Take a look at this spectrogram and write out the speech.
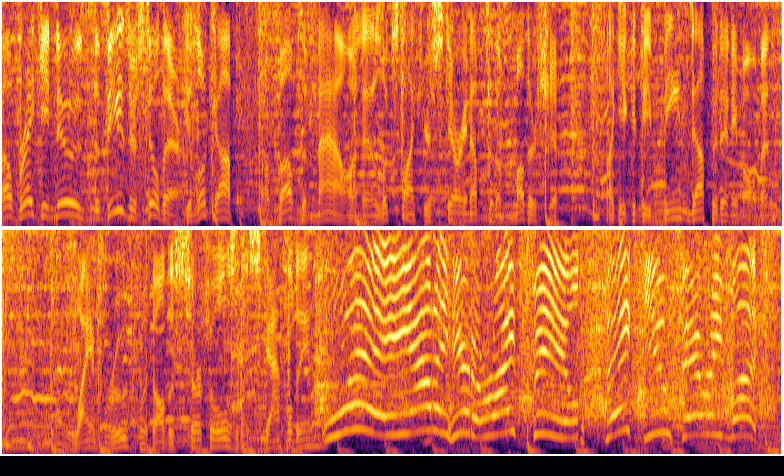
Oh, breaking news. The bees are still there. You look up above the mound, and it looks like you're staring up to the mothership. Like you could be beamed up at any moment. That white roof with all the circles and the scaffolding. Way out of here to right field. Thank you very much.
